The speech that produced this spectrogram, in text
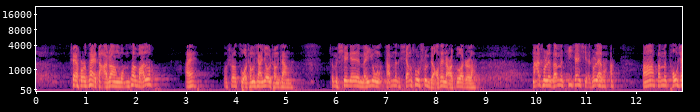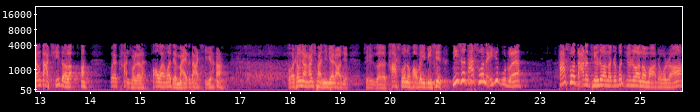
这会儿再打仗，我们算完了。哎，我说左丞相、右丞相，这么些年也没用了，咱们那个降书顺表在哪儿搁着了？拿出来，咱们提前写出来吧。啊，咱们投降大齐得了啊。我也看出来了，早晚我得埋着大旗哈。左丞相还劝您别着急，这个他说那话未必信。您说他说哪句不准？他说打的挺热闹，这不挺热闹吗？这不是啊？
